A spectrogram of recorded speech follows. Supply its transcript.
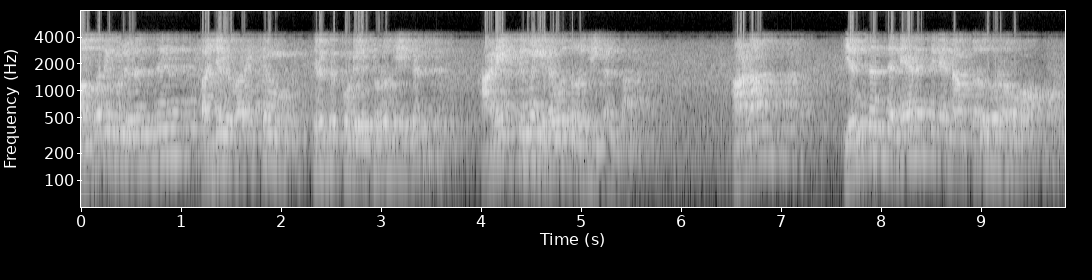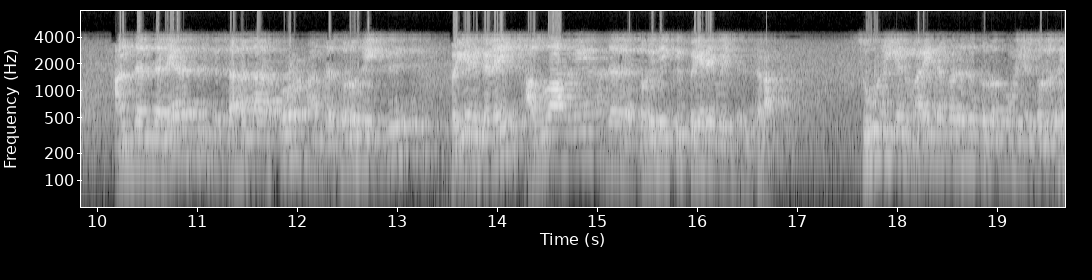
மகரிபிலிருந்து பஜிர் வரைக்கும் இருக்கக்கூடிய தொழுகைகள் அனைத்துமே இரவு தொழுகைகள் தான். ஆனால் எந்தெந்த நேரத்திலே நாம் தொழுகிறோமோ அந்தந்த நேரத்திற்கு தகுந்தாற்போல் அந்த தொழுகைக்கு பெயர்களை அல்லாஹே அந்த தொழுகைக்கு பெயரை வைத்திருக்கிறார். சூரியன் மறைந்த பிறகு தொழக்கூடிய தொழுகை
